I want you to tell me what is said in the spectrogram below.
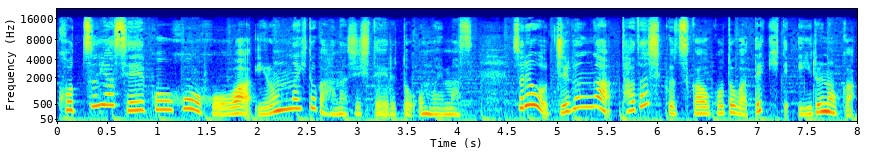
コツや成功方法はいろんな人が話していると思います。それを自分が正しく使うことができているのか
